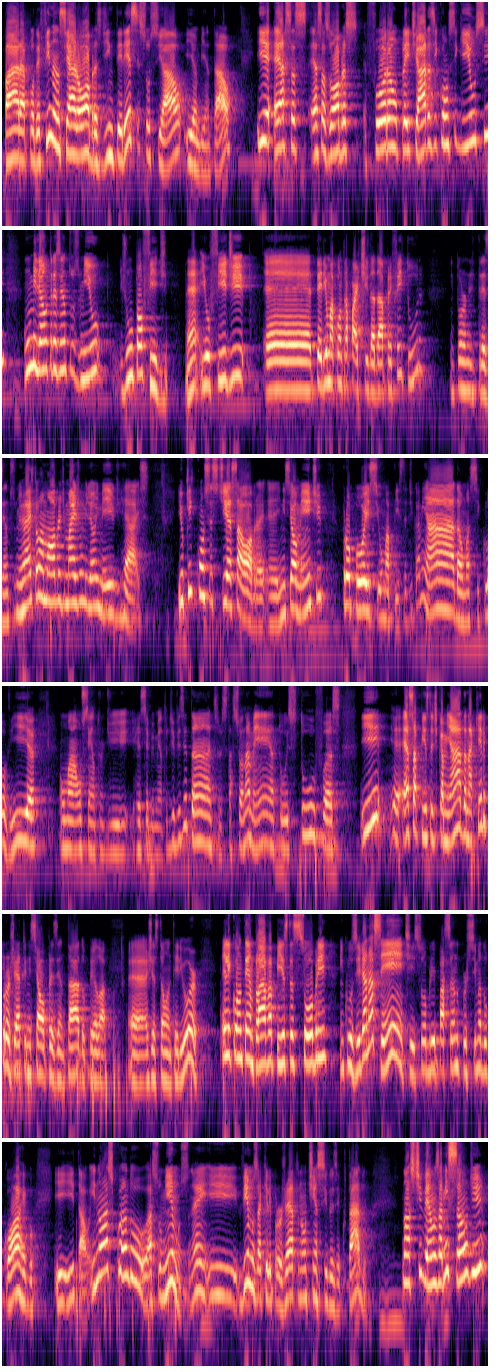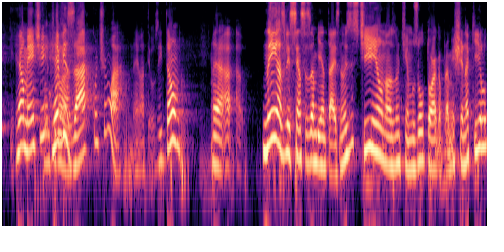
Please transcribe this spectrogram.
para poder financiar obras de interesse social e ambiental. E essas, essas obras foram pleiteadas e conseguiu-se 1 milhão e 300 mil junto ao FID. Né? E o FID é, teria uma contrapartida da prefeitura, em torno de 300 mil reais, então é uma obra de mais de um milhão e meio de reais. E o que consistia essa obra? É, inicialmente, propôs-se uma pista de caminhada, uma ciclovia, uma, um centro de recebimento de visitantes, um estacionamento, estufas. E eh, essa pista de caminhada, naquele projeto inicial apresentado pela é, gestão anterior, ele contemplava pistas sobre, inclusive, a nascente, sobre passando por cima do córrego e, e tal. E nós, quando assumimos né, e vimos aquele projeto não tinha sido executado, nós tivemos a missão de realmente continuar. revisar, continuar, né, Matheus? Então, é, a, nem as licenças ambientais não existiam, nós não tínhamos outorga para mexer naquilo,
